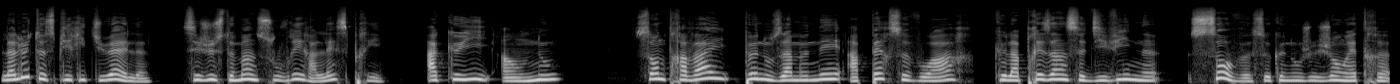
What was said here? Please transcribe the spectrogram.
La lutte spirituelle, c'est justement s'ouvrir à l'esprit, accueilli en nous. Son travail peut nous amener à percevoir que la présence divine sauve ce que nous jugeons être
